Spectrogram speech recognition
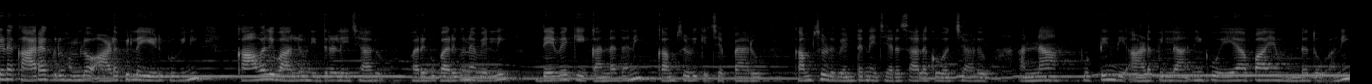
ఇక్కడ కారాగృహంలో ఆడపిల్ల ఏడుపు విని కావలి వాళ్ళు నిద్రలేచారు. పరుగు పరుగున వెళ్ళి దేవకి కన్నదని కంసుడికి చెప్పారు. కంసుడు వెంటనే చెరసాలకు వచ్చాడు. అన్నా పుట్టింది ఆడపిల్ల నీకు ఏ అపాయం ఉండదు అని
